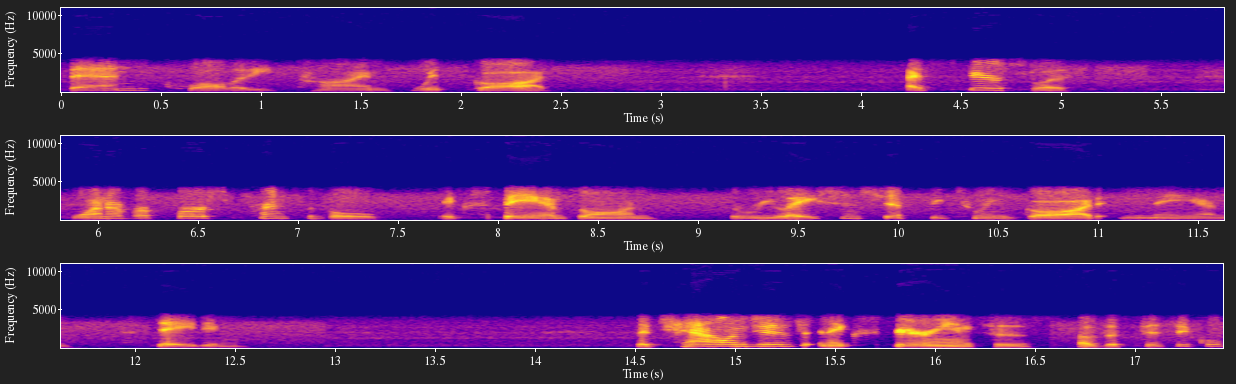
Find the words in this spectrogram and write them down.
Spend quality time with God. As spiritualists, one of our first principles expands on the relationship between God and man, stating, the challenges and experiences of the physical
